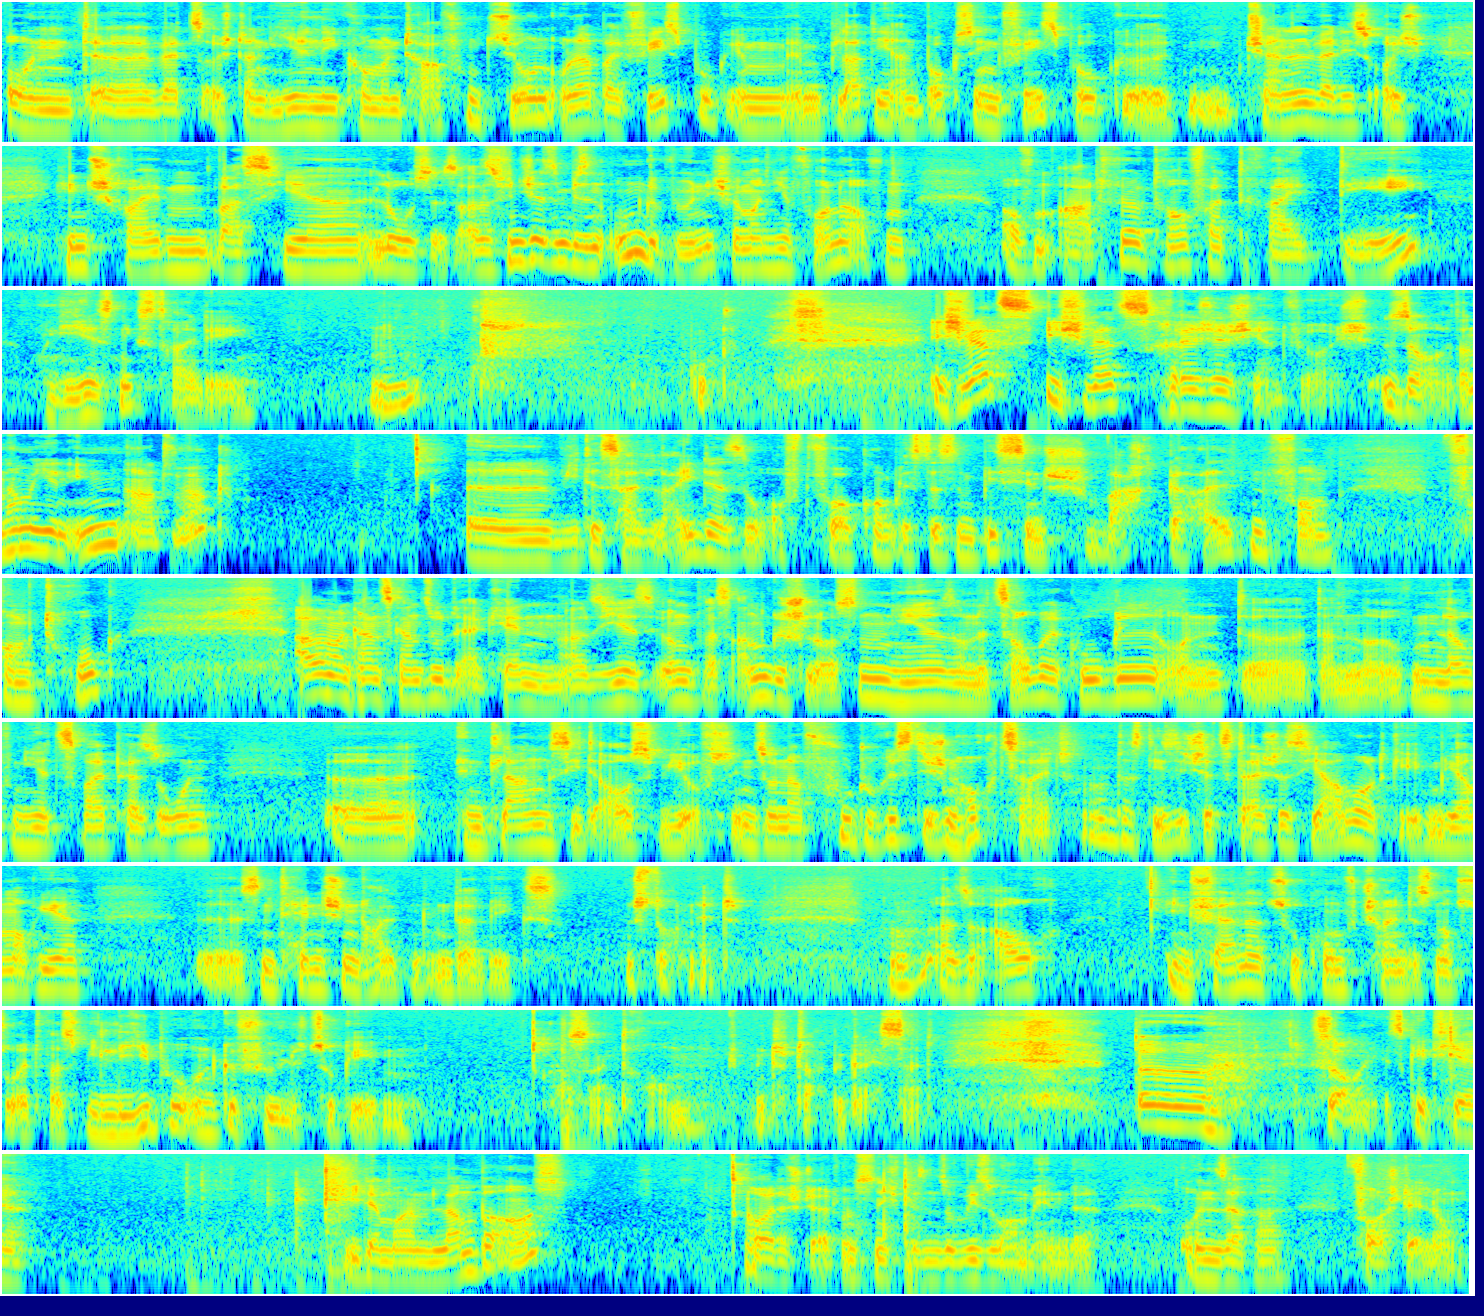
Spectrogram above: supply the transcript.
und äh, werde es euch dann hier in die Kommentarfunktion oder bei Facebook im, im Bloody Unboxing Facebook äh, Channel werde ich es euch hinschreiben, was hier los ist. Also das finde ich jetzt ein bisschen ungewöhnlich, wenn man hier vorne auf dem, auf dem Artwork drauf hat 3D und hier ist nichts 3D. Hm. Gut. Ich werde es ich recherchieren für euch. So, dann haben wir hier ein Innenartwork. Äh, wie das halt leider so oft vorkommt, ist das ein bisschen schwach gehalten vom, vom Druck. Aber man kann es ganz gut erkennen. Also hier ist irgendwas angeschlossen, hier so eine Zauberkugel und äh, dann laufen, laufen, hier zwei Personen äh, entlang. Sieht aus wie auf, in so einer futuristischen Hochzeit, ne? dass die sich jetzt gleich das Ja-Wort geben. Die haben auch hier, äh, sind Händchen haltend unterwegs. Ist doch nett. Ne? Also auch in ferner Zukunft scheint es noch so etwas wie Liebe und Gefühle zu geben. Das ist ein Traum. Ich bin total begeistert. Äh, so, jetzt geht hier wieder mal eine Lampe aus. Aber das stört uns nicht, wir sind sowieso am Ende unserer Vorstellung.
